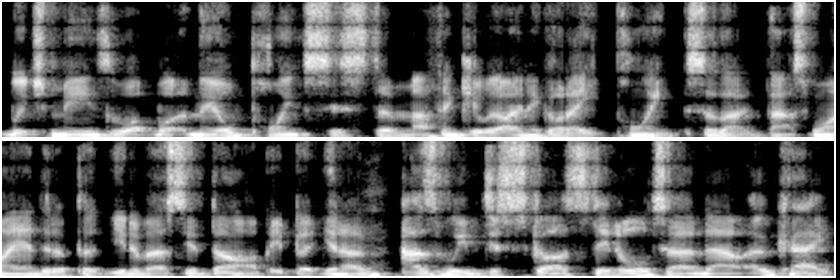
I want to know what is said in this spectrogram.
which means what, what in the old point system, I think it was, I only got eight points. So that, that's why I ended up at University of Derby. But, you know, as we've discussed, it all turned out okay.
